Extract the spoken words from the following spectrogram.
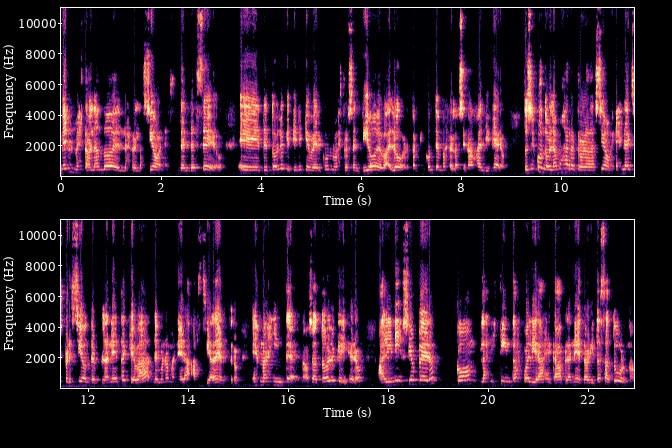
Venus me está hablando de las relaciones, del deseo, eh, de todo lo que tiene que ver con nuestro sentido de valor, también con temas relacionados al dinero. Entonces, cuando hablamos de retrogradación, es la expresión del planeta que va de alguna manera hacia adentro, es más interna, o sea, todo lo que dijeron al inicio, pero con las distintas cualidades de cada planeta. Ahorita Saturno,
